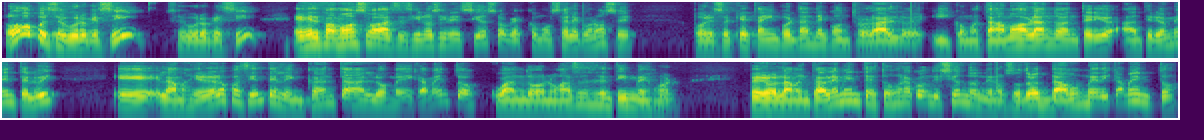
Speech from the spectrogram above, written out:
Oh, pues seguro que sí, seguro que sí. Es el famoso asesino silencioso, que es como se le conoce. Por eso es que es tan importante controlarlo. Y como estábamos hablando anterior, anteriormente, Luis, eh, la mayoría de los pacientes le encantan los medicamentos cuando nos hacen sentir mejor. Pero lamentablemente esto es una condición donde nosotros damos medicamentos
